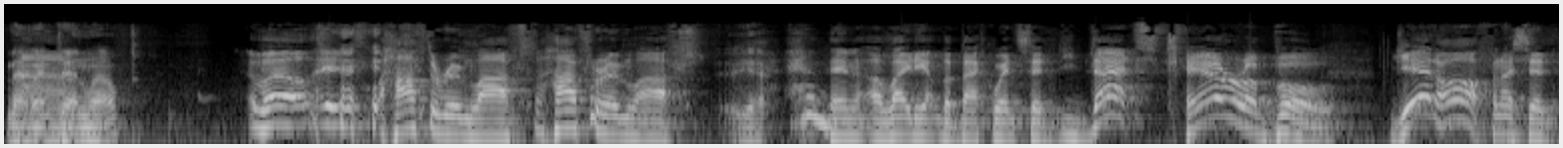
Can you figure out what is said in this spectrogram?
That went down Um, well. Well, it, half the room laughed. Half the room laughed. Yeah. And then a lady up the back went and said, "That's terrible. Get off." And I said,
